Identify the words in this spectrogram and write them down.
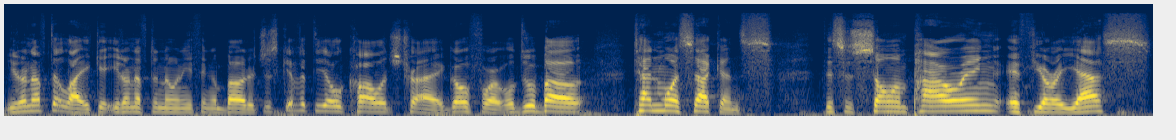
You don't have to like it. You don't have to know anything about it. Just give it the old college try. Go for it. We'll do about 10 more seconds. This is so empowering if you're a yes.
